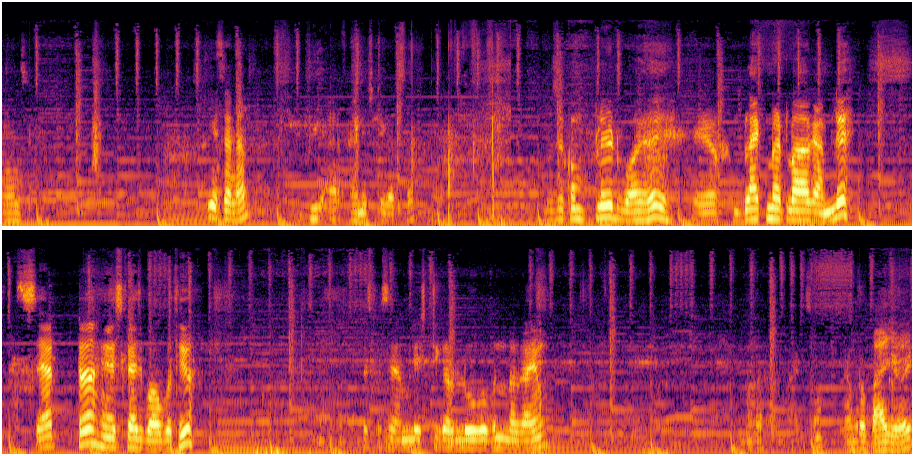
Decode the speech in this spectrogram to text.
हुन्छ। के छ नाम? पिआर फाइन स्टिकर छ यो चाहिँ कम्प्लिट भयो है। यो ब्ल्याक म्याट लगाएको हामीले। स्याट यहाँ स्क्राच भएको थियो। त्यसपछि हामीले स्टिकर लोगो पनि लगायौँ। हाम्रो भाइ हो है।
